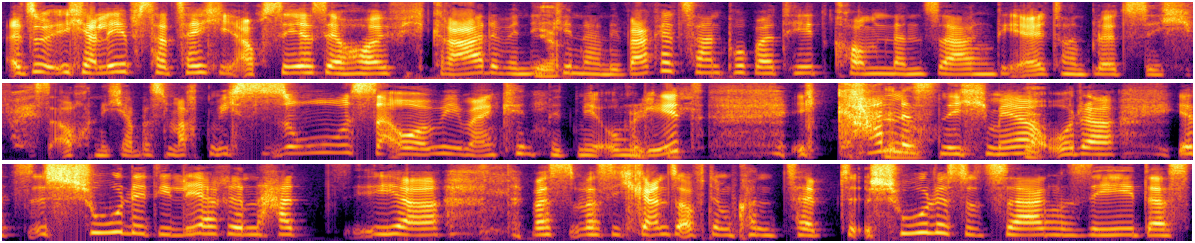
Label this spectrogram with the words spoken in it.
also ich erlebe es tatsächlich auch sehr, sehr häufig, gerade wenn die ja. Kinder in die Wackelzahnpubertät kommen, dann sagen die Eltern plötzlich, ich weiß auch nicht, aber es macht mich so sauer, wie mein Kind mit mir umgeht. Richtig. Ich kann genau. es nicht mehr. Ja. Oder jetzt ist Schule, die Lehrerin hat ja, was, was ich ganz auf dem Konzept Schule sozusagen sehe, dass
